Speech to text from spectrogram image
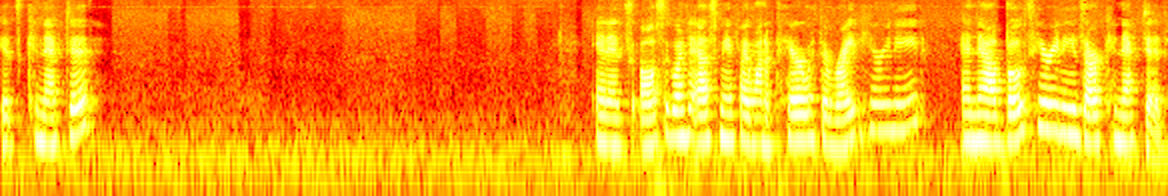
It's connected. And it's also going to ask me if I want to pair with the right hearing aid. And now both hearing aids are connected.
